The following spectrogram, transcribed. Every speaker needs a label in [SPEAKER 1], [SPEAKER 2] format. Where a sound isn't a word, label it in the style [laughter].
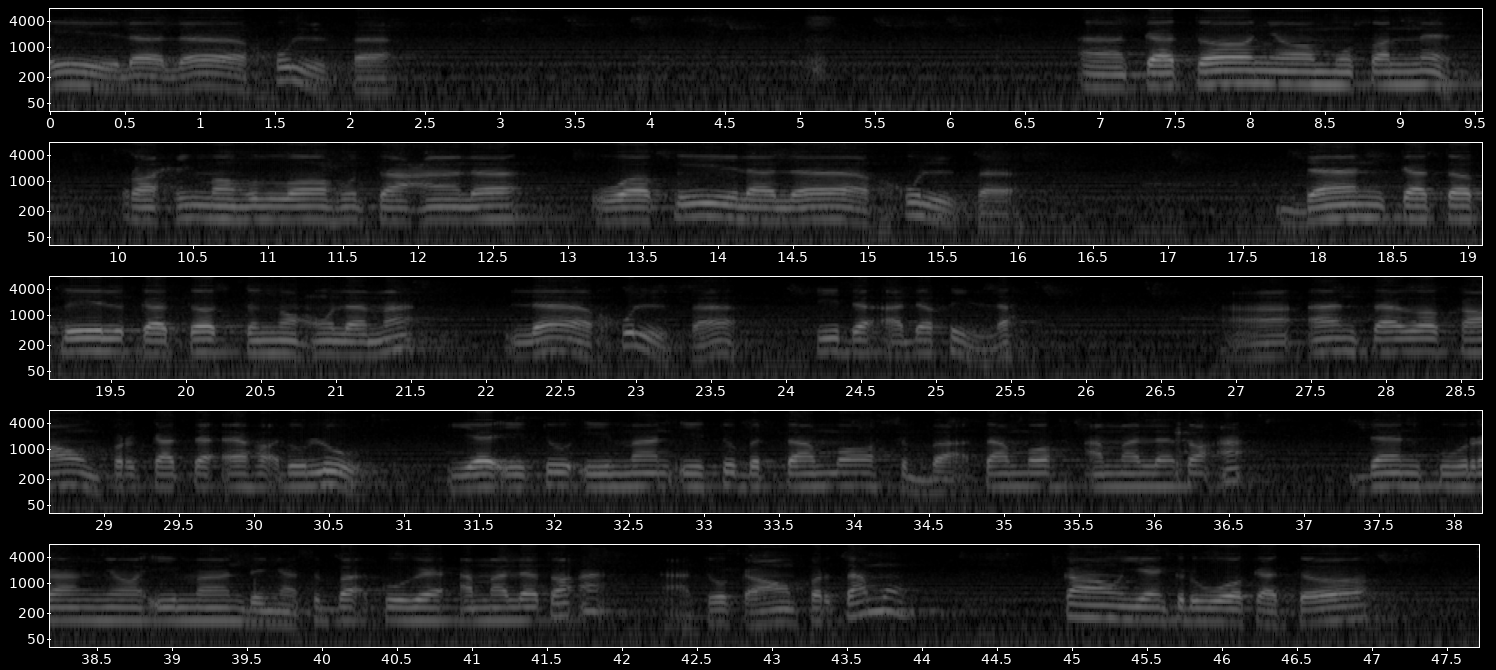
[SPEAKER 1] وقيل لا خلف katanya musannif rahimahullahu taala wa qila la khulfa dan kata qil kata setengah ulama la khulfa tidak ada khilaf ha, antara kaum perkataan hak dulu iaitu iman itu bertambah sebab tambah amalan taat dan kurangnya iman dengan sebab kurang amalan taat. Ha, tu kaum pertama. Kaum yang kedua kata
